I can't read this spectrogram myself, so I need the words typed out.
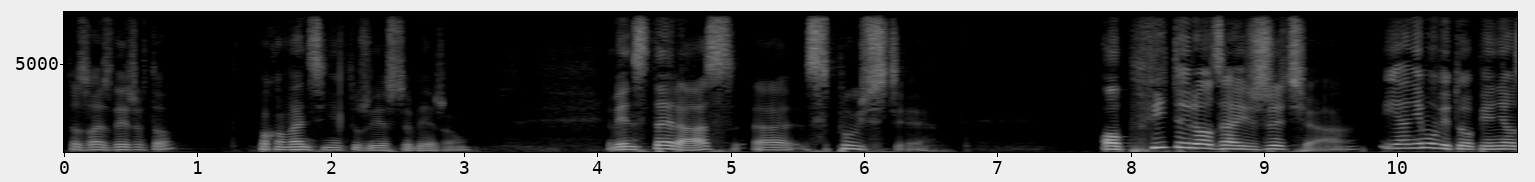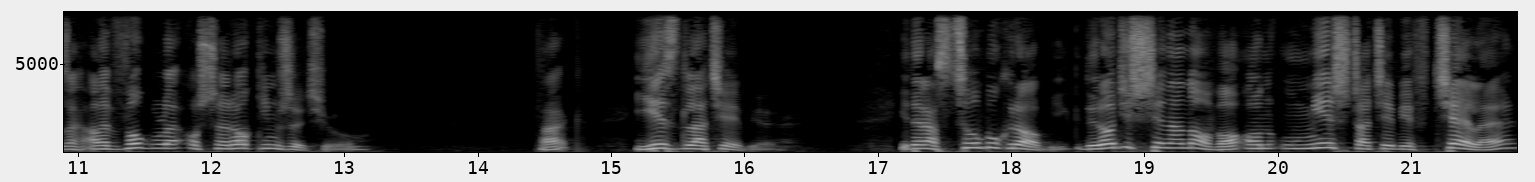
Kto z Was wierzy w to? Po konwencji niektórzy jeszcze wierzą. Więc teraz e, spójrzcie obfity rodzaj życia, i ja nie mówię tu o pieniądzach, ale w ogóle o szerokim życiu, tak, jest dla ciebie. I teraz co Bóg robi? Gdy rodzisz się na nowo, On umieszcza ciebie w ciele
